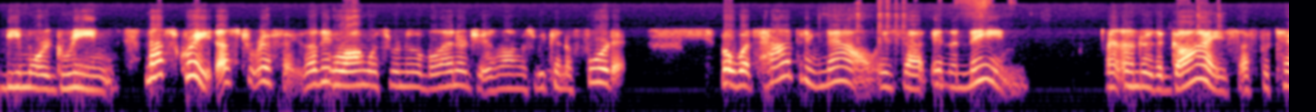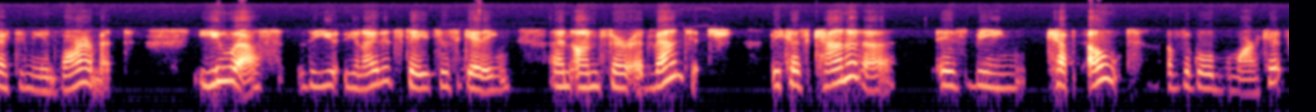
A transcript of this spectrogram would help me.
be more green. And that's great. That's terrific. Nothing wrong with renewable energy as long as we can afford it. But what's happening now is that in the name and under the guise of protecting the environment, U.S. the United States is getting an unfair advantage because Canada is being kept out of the global markets,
